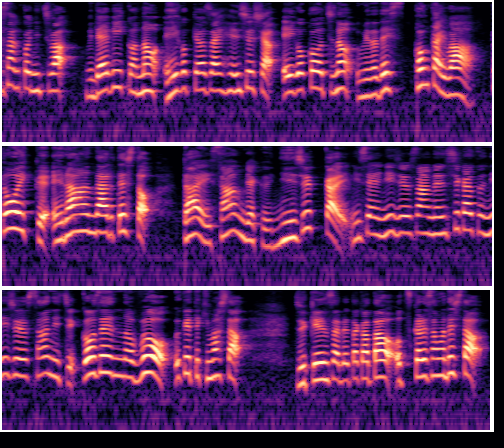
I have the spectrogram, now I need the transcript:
さんこんにちは。メディアビーコンの英語教材編集者、英語コーチの梅田です。今回は TOEIC L&R テスト第320回2023年4月23日午前の部を受けてきました。受験された方お疲れ様でした。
